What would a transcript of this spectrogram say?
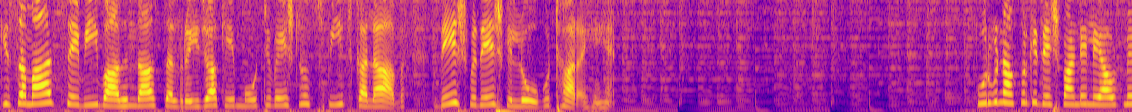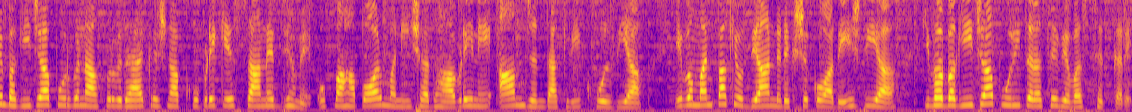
कि समाज सेवी वाधनदास तलरेजा के मोटिवेशनल स्पीच का लाभ देश विदेश के लोग उठा रहे हैं। पूर्व नागपुर के देश पांडे लेआउट में बगीचा, पूर्व नागपुर विधायक कृष्णा खोपड़े के सानिध्य में उप महापौर मनीषा धावड़े ने आम जनता के लिए खोल दिया। एवं मनपा के उद्यान निरीक्षक को आदेश दिया कि वह बगीचा पूरी तरह से व्यवस्थित करे।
